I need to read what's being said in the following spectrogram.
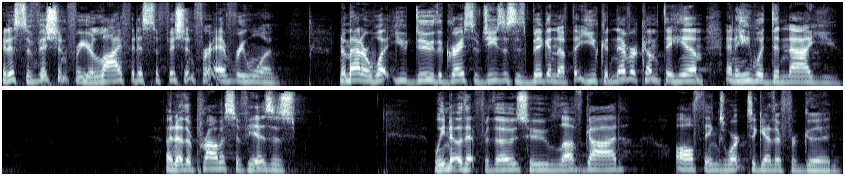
It is sufficient for your life. It is sufficient for everyone. No matter what you do, the grace of Jesus is big enough that you could never come to him and he would deny you. Another promise of his is we know that for those who love God, all things work together for good,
